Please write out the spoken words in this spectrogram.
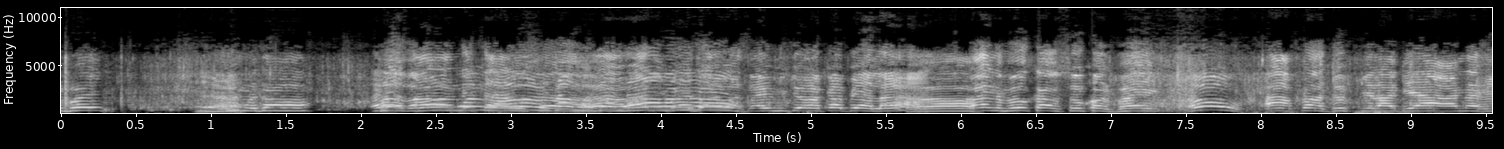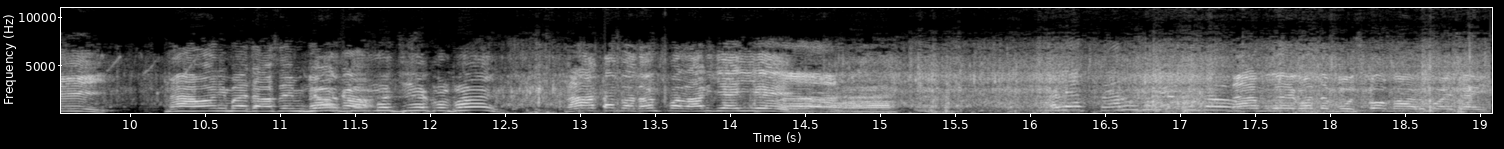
ભાઈ બધા નાવાની તારું તો તો. ના મારું મોય જાય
